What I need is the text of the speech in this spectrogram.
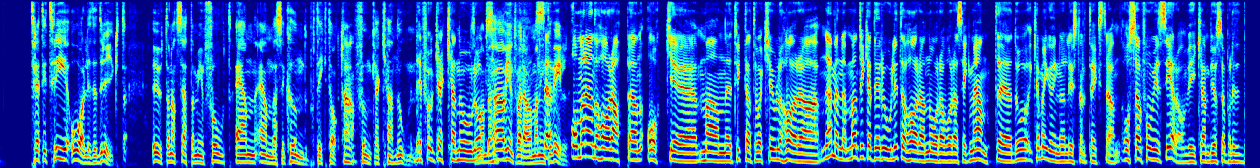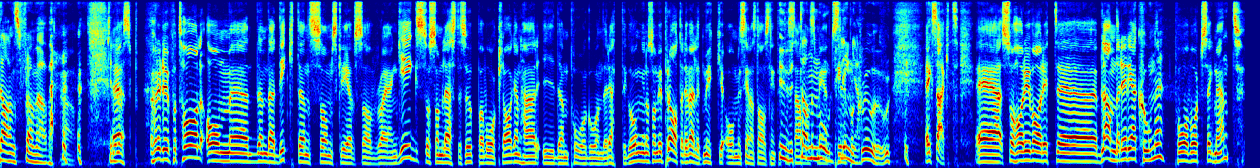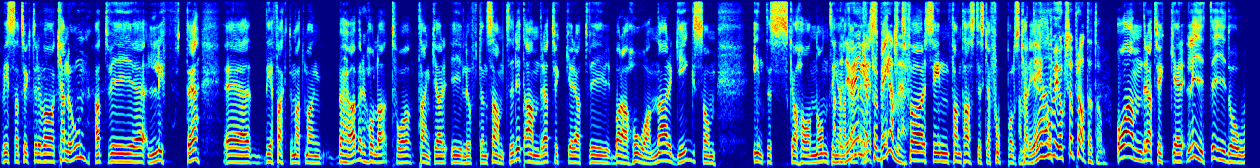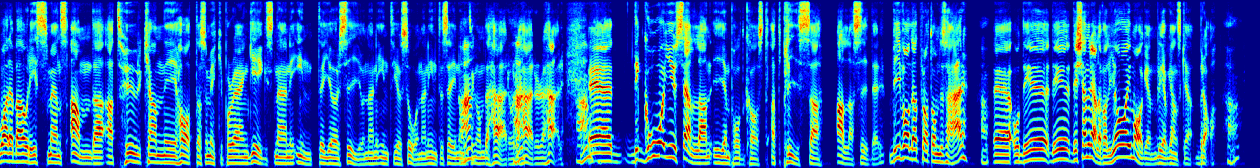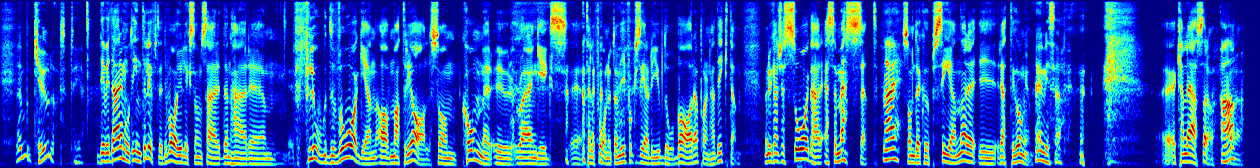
33 år lite drygt utan att sätta min fot en enda sekund på TikTok. Ja. Funkar kanon. det funkar kanon så man också. behöver ju inte vara där om man inte Sen, vill. Om man ändå har appen och eh, man tyckte att det var kul att höra, nej men man tycker att det är roligt att höra några av våra segment, eh, då kan man gå in och lyssna lite extra. Och sen får vi se då om vi kan bjussa på lite dans framöver. Knusp. Hörru du, på tal om eh, den där dikten som skrevs av Ryan Giggs och som lästes upp av åklagaren här i den pågående rättegången och som vi pratade väldigt mycket om i senaste avsnittet Utan tillsammans med. Filippo Kruhu. Exakt. Eh, så har det ju varit eh, blandade reaktioner på vårt segment. Vissa tyckte det var kanon att vi lyfte eh, det faktum att man behöver hålla två tankar i luften samtidigt. Andra tycker att vi bara hånar Giggs som inte ska ha någonting Ja, annat än respekt för sin fantastiska Ja, fotbollskarriär. det har vi också pratat om. Och andra tycker lite i då whataboutismens anda att hur kan ni hata så mycket på Ryan Giggs när ni inte gör si och när ni inte gör så, när ni inte säger någonting Ja. om det här och Ja. det här och det här. Ja. Eh, det går ju sällan i en podcast att plisa alla sidor. Vi valde att prata om det så här Ja. eh, och det, det, det känner i alla fall jag i magen blev ganska bra. Ja. Kul också tycker jag. Det vi däremot inte lyfte, det var ju liksom så här, den här eh, flodvågen av material som kommer ur Ryan Giggs eh, telefon, utan vi fokuserade ju då bara på den här dikten. Men du kanske såg det här smset Nej, som dök upp senare i rättegången. det missade jag. Eh, Jag kan läsa då. Ja. Bara,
